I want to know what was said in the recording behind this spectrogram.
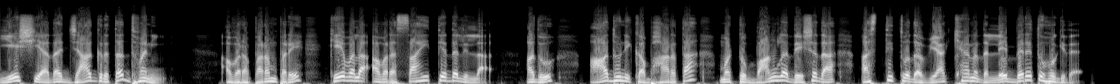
ಏಷ್ಯಾದ ಜಾಗೃತ ಧ್ವನಿ. ಅವರ ಪರಂಪರೆ ಕೇವಲ ಅವರ ಸಾಹಿತ್ಯದಲ್ಲಿಲ್ಲ. ಅದು ಆಧುನಿಕ ಭಾರತ ಮತ್ತು ಬಾಂಗ್ಲಾದೇಶದ ಅಸ್ತಿತ್ವದ ವ್ಯಾಖ್ಯಾನದಲ್ಲೇ ಬೆರೆತು ಹೋಗಿದೆ.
